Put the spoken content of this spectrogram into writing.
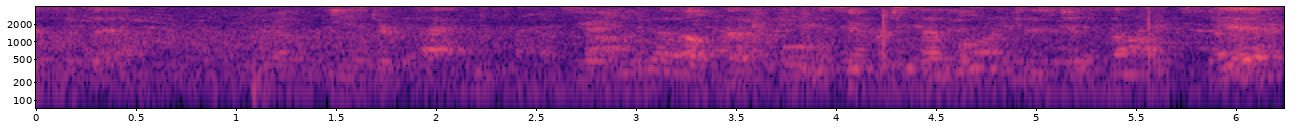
This is a Easter pack of socks. Oh, okay. It's super simple. I mean, it's just socks. but Yeah.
